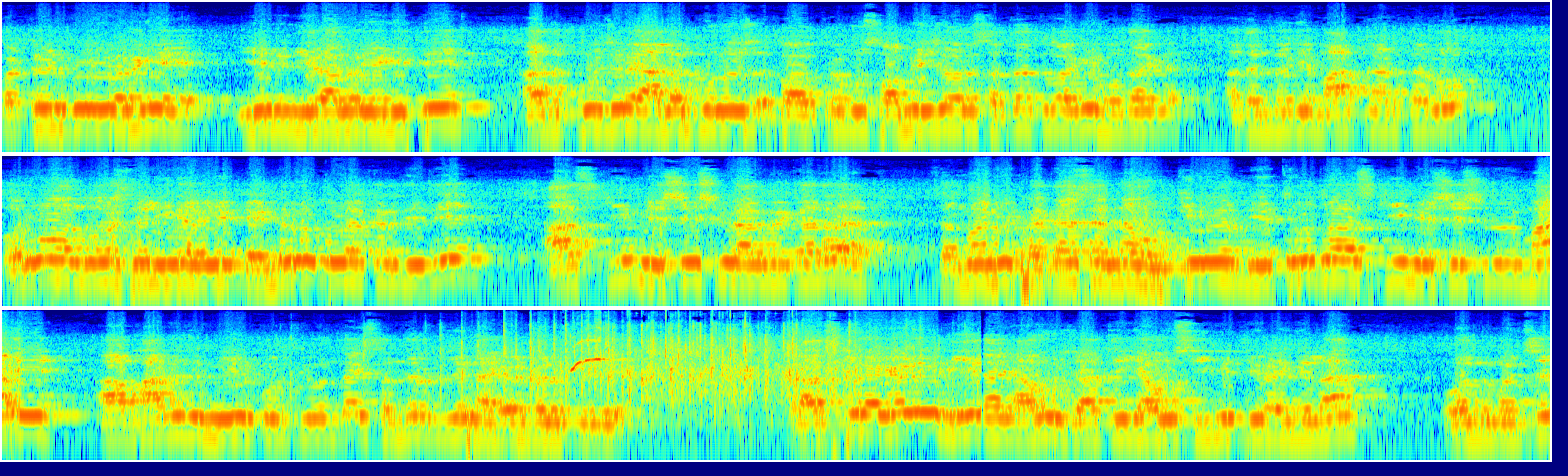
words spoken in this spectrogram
ಪಟ್ಟಣಗುಡಿವರೆಗೆ ಏನು ನೀರಾವರಿ ಆಗೈತಿ. ಅದು ಪೂಜರೆ ಆಲಂಪುರ ಪ್ರಭು ಸ್ವಾಮೀಜಿಯವರು ಸತತವಾಗಿ ಹೋದಾಗ ಅದರ ಬಗ್ಗೆ ಮಾತನಾಡ್ತಾರೋ. ಬರುವ ಒಂದು ವರ್ಷದಲ್ಲಿ ಈಗಾಗಲೇ ಟೆಂಡರ್ ಕೂಡ ಕರೆದಿದೆ ಆ ಸ್ಕೀಮ್ ಯಶಸ್ವಿ ಆಗ್ಬೇಕಾದ್ರೆ ಸನ್ಮಾನ್ಯ ಪ್ರಕಾಶ್ ಅನ್ನ ಹುಕ್ಕಿಯವರ ನೇತೃತ್ವ ಸ್ಕೀಮ್ ಯಶಸ್ವಿ ಮಾಡಿ ಆ ಭಾಗದ ನೀರು ಕೊಡ್ತೀವಿ ಅಂತ ಈ ಸಂದರ್ಭದಲ್ಲಿ ನಾ ಹೇಳ್ಬೆಳುತ್ತೀನಿ ರಾಜಕೀಯ ಹೇಳಿ ನೀರ ಯಾವ ಜಾತಿ ಯಾವ ಸೀಮಿತ ಇರಂಗಿಲ್ಲ. ಒಂದು ಮನುಷ್ಯ,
